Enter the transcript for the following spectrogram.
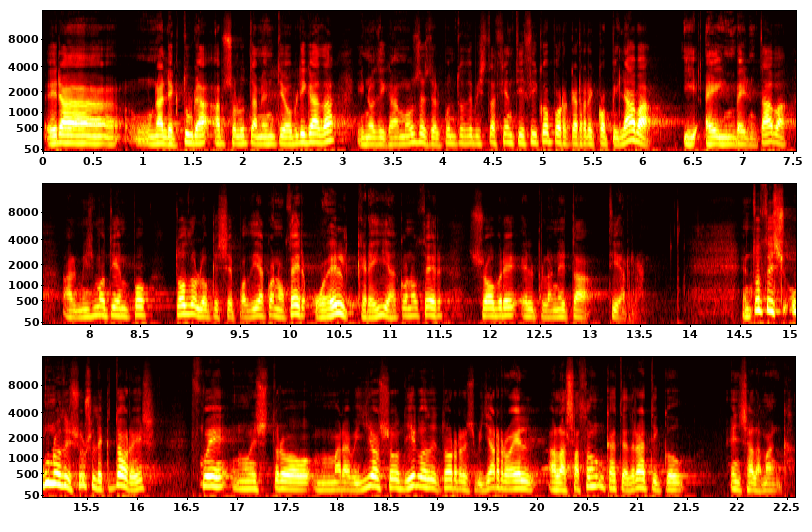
era una lectura absolutamente obligada y no digamos desde el punto de vista científico porque recopilaba e inventaba al mismo tiempo todo lo que se podía conocer o él creía conocer sobre el planeta Tierra. Entonces uno de sus lectores fue nuestro maravilloso Diego de Torres Villarroel, a la sazón catedrático en Salamanca,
